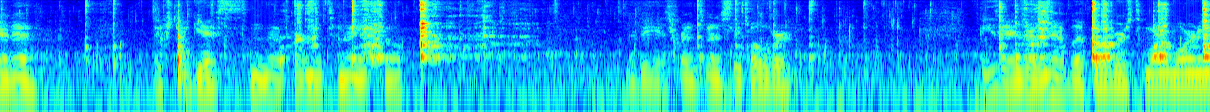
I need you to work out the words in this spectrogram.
Got a extra guest in the apartment tonight, so maybe his friend's gonna sleep over. These guys are gonna have leftovers tomorrow morning.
